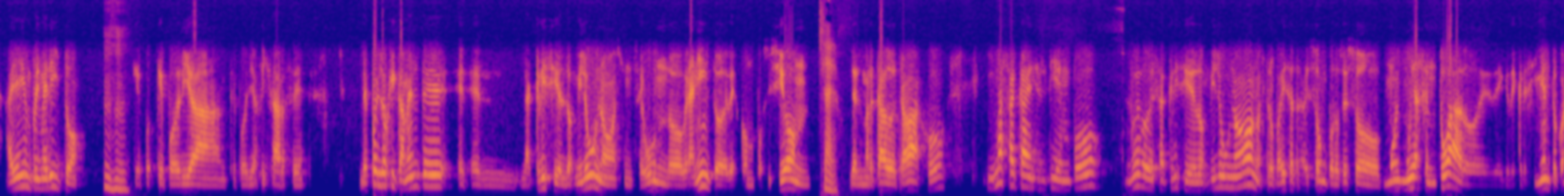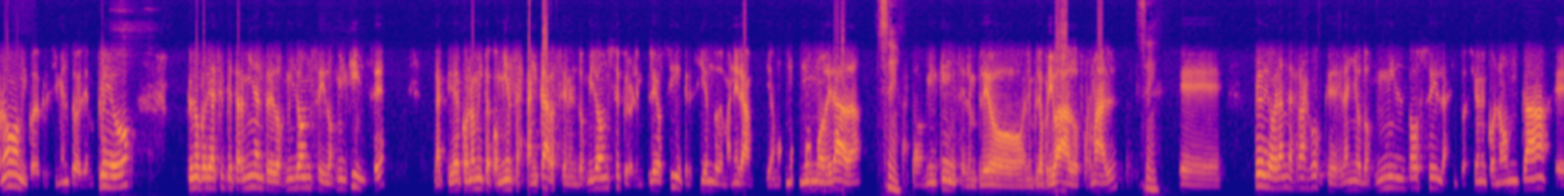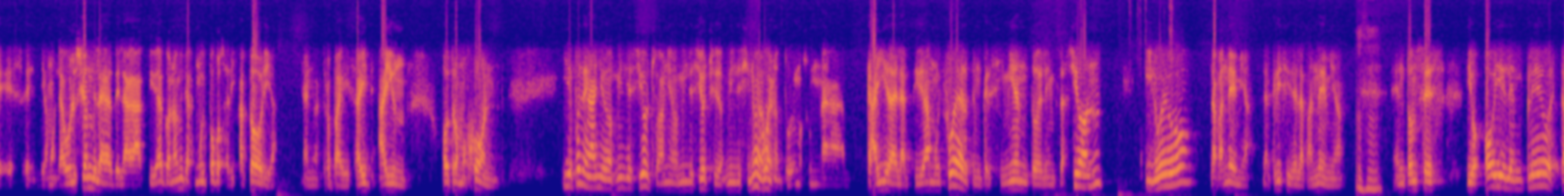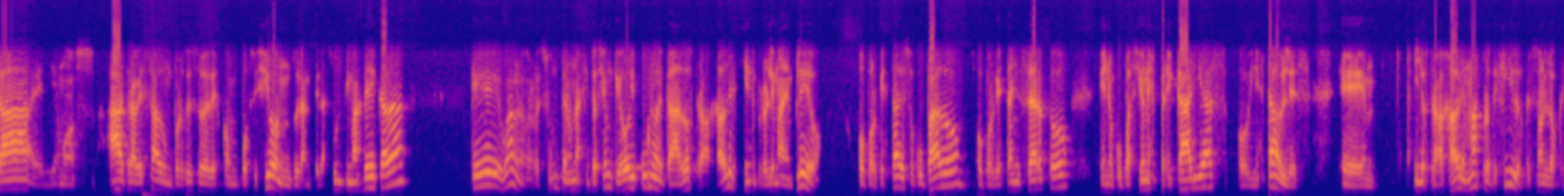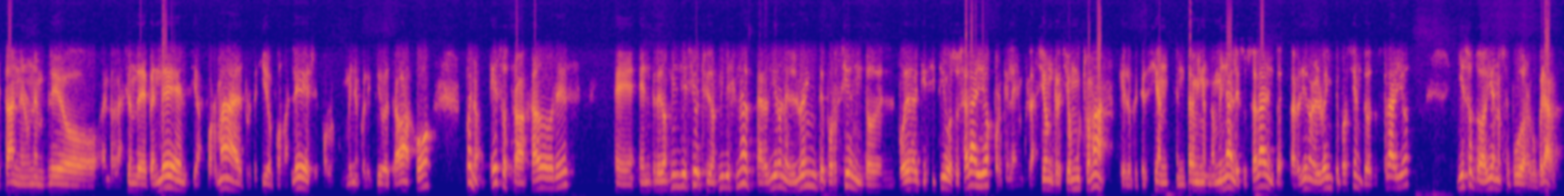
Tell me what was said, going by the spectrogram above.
Ahí hay un primer hito que, que, podría, que podría fijarse. Después, lógicamente, la crisis del 2001 es un segundo granito de descomposición del mercado de trabajo. Y más acá en el tiempo, Luego de esa crisis de 2001, nuestro país atravesó un proceso muy, muy acentuado de, crecimiento económico, de crecimiento del empleo, que uno podría decir que termina entre 2011 y 2015. La actividad económica comienza a estancarse en el 2011, pero el empleo sigue creciendo de manera, digamos, muy, moderada. Hasta 2015, el empleo, el empleo privado, formal. Sí. Eh, pero digo, a grandes rasgos que desde el año 2012 la situación económica, eh, es, digamos, la evolución de la, de la actividad económica es muy poco satisfactoria en nuestro país. Ahí hay un otro mojón. Y después en el año 2018, año 2018 y 2019, bueno, tuvimos una caída de la actividad muy fuerte, un crecimiento de la inflación y luego la pandemia, la crisis de la pandemia. Entonces, digo, hoy el empleo está, eh, digamos, ha atravesado un proceso de descomposición durante las últimas décadas que, bueno, resulta en una situación que hoy uno de cada dos trabajadores tiene problema de empleo, o porque está desocupado o porque está inserto en ocupaciones precarias o inestables. Eh, y los trabajadores más protegidos, que son los que están en un empleo en relación de dependencia, formal, protegido por las leyes, por los convenios colectivos de trabajo, bueno, esos trabajadores eh, entre 2018 y 2019 perdieron el 20% del poder adquisitivo de sus salarios porque la inflación creció mucho más que lo que crecían en términos nominales sus salarios, entonces perdieron el 20% de sus salarios y eso todavía no se pudo recuperar.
